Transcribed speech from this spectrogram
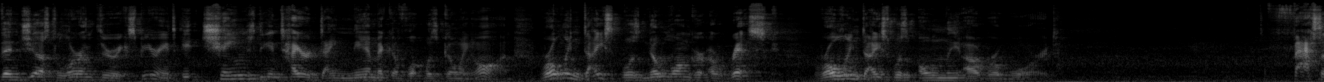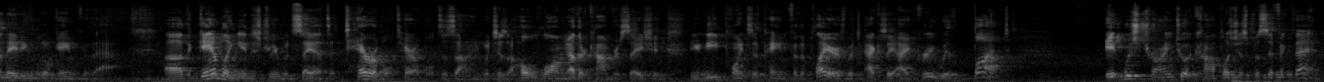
than just learn through experience. It changed the entire dynamic of what was going on. Rolling dice was no longer a risk, rolling dice was only a reward fascinating little game for that. Uh, the gambling industry would say that's a terrible, terrible design, which is a whole long other conversation. You need points of pain for the players, which actually I agree with, but it was trying to accomplish a specific thing.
